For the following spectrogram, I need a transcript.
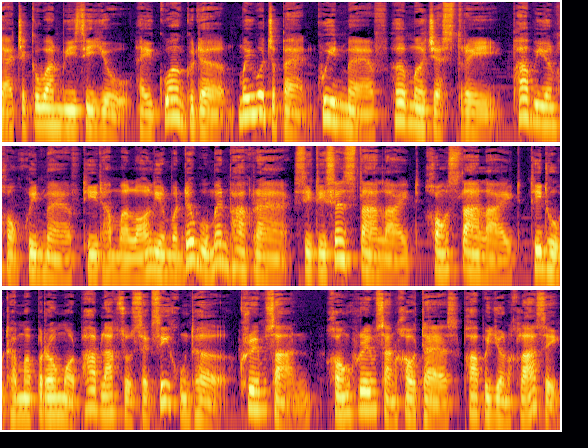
ยายจักรวาล VCU ให้กว้างกว่าเดิม ไม่ว่าจะเป็น Queen Maeve Her Majesty ภาพยนตร์ของ Queen Maeve ที่ทำมาล้อเลียน Wonder Woman ภาคแรก Citizen Starlight ของ Starlight ที่ถูกทำมาโปรโมทภาพลักษณ์สุดเซ็กซี่ของเธอ Crimson ของ Crimson c o u t e s ภาพยนตร์คลาสสิก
